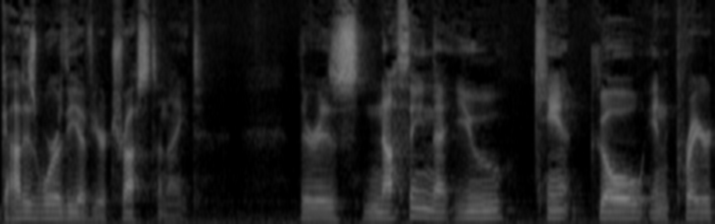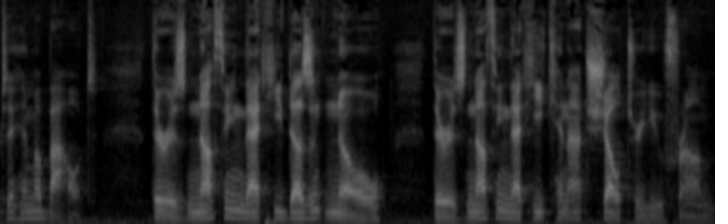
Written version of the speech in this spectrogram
God is worthy of your trust tonight. There is nothing that you can't go in prayer to Him about there is nothing that he doesn't know. There is nothing that he cannot shelter you from.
